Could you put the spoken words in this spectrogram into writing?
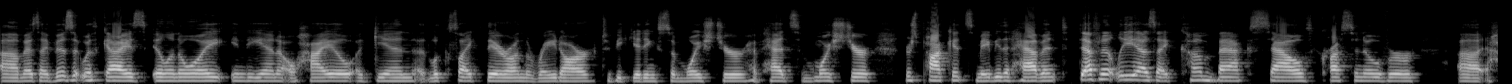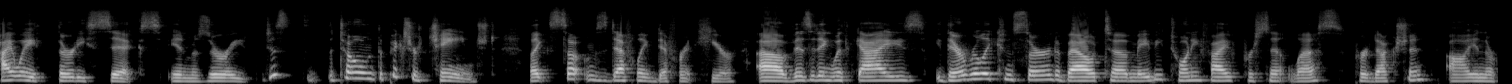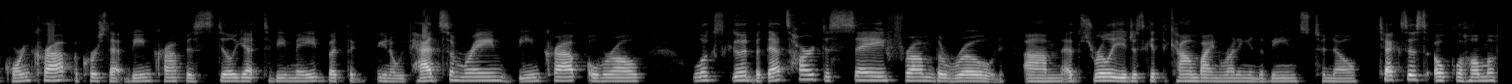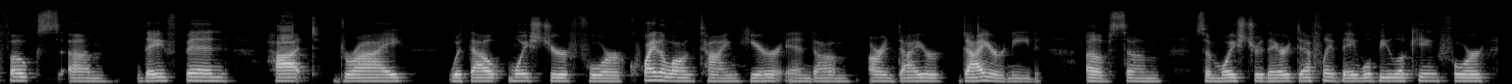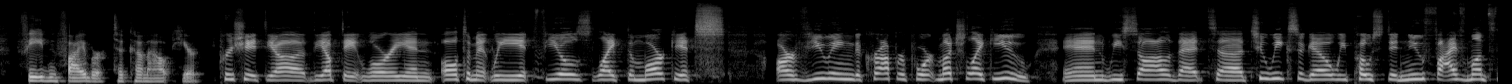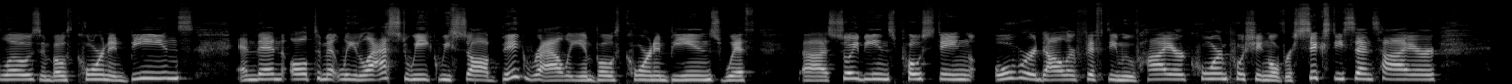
Um, as I visit with guys, Illinois, Indiana, Ohio, again, it looks like they're on the radar to be getting some moisture, have had some moisture. There's pockets maybe that haven't. Definitely as I come back south, crossing over uh, Highway 36 in Missouri, just the tone, the picture changed. Like something's definitely different here. Uh, visiting with guys, they're really concerned about uh, maybe 25% less production uh, in their corn crop. Of course, that bean crop is still yet to be made, but the you know we've had some rain. Bean crop overall looks good, but that's hard to say from the road. Um, it's really you just get the combine running in the beans to know. Texas, Oklahoma folks, um, they've been hot, dry without moisture for quite a long time here and um, are in dire dire need of some some moisture there definitely they will be looking for feed and fiber to come out here appreciate the uh, the update lori and ultimately it feels like the markets are viewing the crop report much like you. And we saw that uh, two weeks ago, we posted new five month lows in both corn and beans. And then ultimately last week, we saw a big rally in both corn and beans with uh, soybeans posting over a dollar fifty move higher, corn pushing over 60 cents higher.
